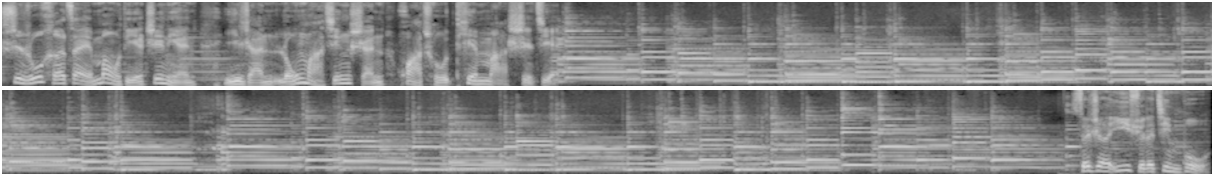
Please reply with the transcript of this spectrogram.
是如何在耄耋之年依然龙马精神，画出天马世界。随着医学的进步，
